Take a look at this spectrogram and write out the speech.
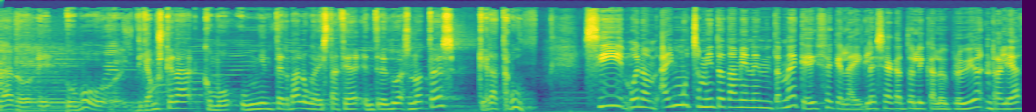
Claro, eh, hubo, digamos que era como un intervalo, una distancia entre dúas notas que era tabú. Sí, bueno, hay mucho mito también en Internet que dice que la Iglesia Católica lo prohibió. En realidad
